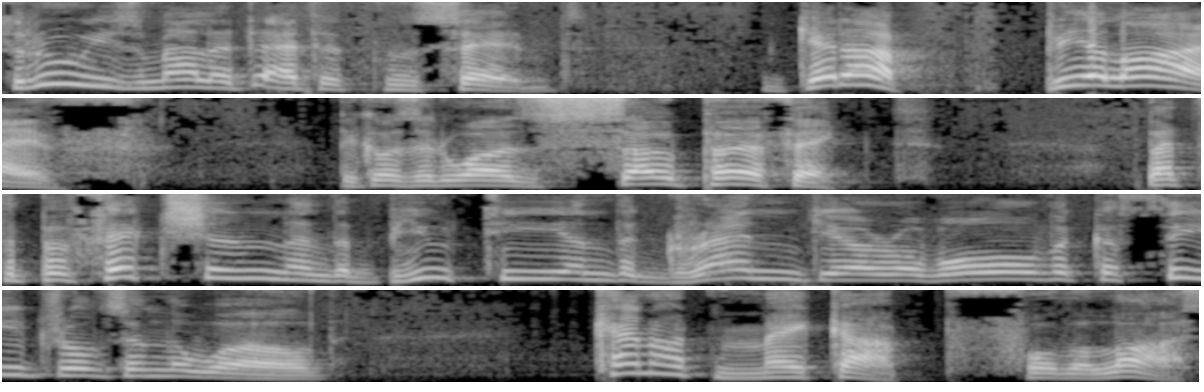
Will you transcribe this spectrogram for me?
threw his mallet at it and said, Get up, be alive, because it was so perfect. But the perfection and the beauty and the grandeur of all the cathedrals in the world cannot make up for the loss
